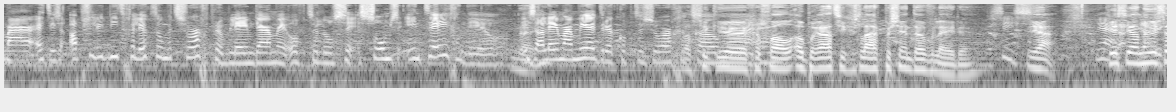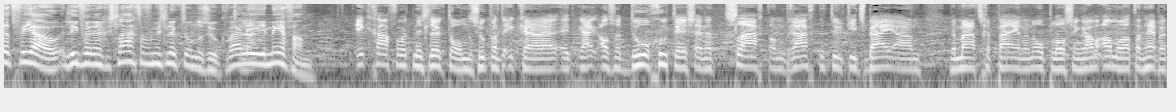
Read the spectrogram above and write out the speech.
Maar het is absoluut niet gelukt om het zorgprobleem daarmee op te lossen. Soms in tegendeel. Nee. Er is alleen maar meer druk op de zorg gekomen. Klassiek eh, en- geval, operatie geslaagd, patiënt overleden. Precies. Ja. Ja. Christian, Ja, hoe is dat voor jou? Liever een geslaagd of een mislukt onderzoek? Waar Ja. leer je meer van? Ik ga voor het mislukte onderzoek, want ik, eh, kijk, als het doel goed is en het slaagt, dan draagt het natuurlijk iets bij aan de maatschappij en een oplossing waar we allemaal wat aan hebben.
